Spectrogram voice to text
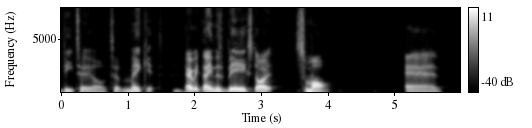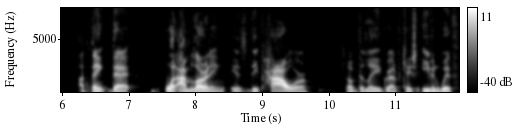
detail to make it. Mm-hmm. Everything that's big started small. And I think that what I'm learning is the power of delayed gratification, even with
